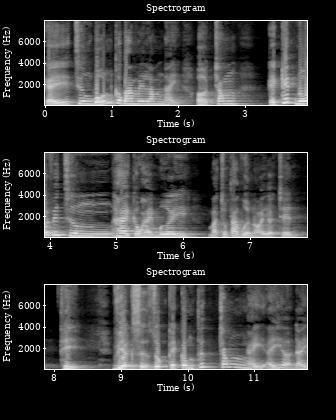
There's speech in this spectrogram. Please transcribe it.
cái chương 4 câu 35 này ở trong cái kết nối với chương 2 câu 20 mà chúng ta vừa nói ở trên thì việc sử dụng cái công thức trong ngày ấy ở đây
